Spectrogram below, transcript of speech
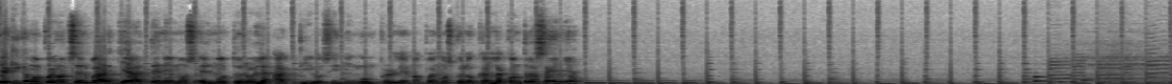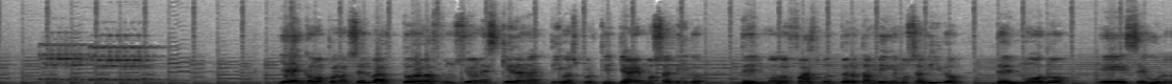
Y aquí como pueden observar ya tenemos el Motorola activo sin ningún problema. Podemos colocar la contraseña. Y ahí como pueden observar todas las funciones quedan activas porque ya hemos salido del modo fastboot pero también hemos salido del modo eh, seguro.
